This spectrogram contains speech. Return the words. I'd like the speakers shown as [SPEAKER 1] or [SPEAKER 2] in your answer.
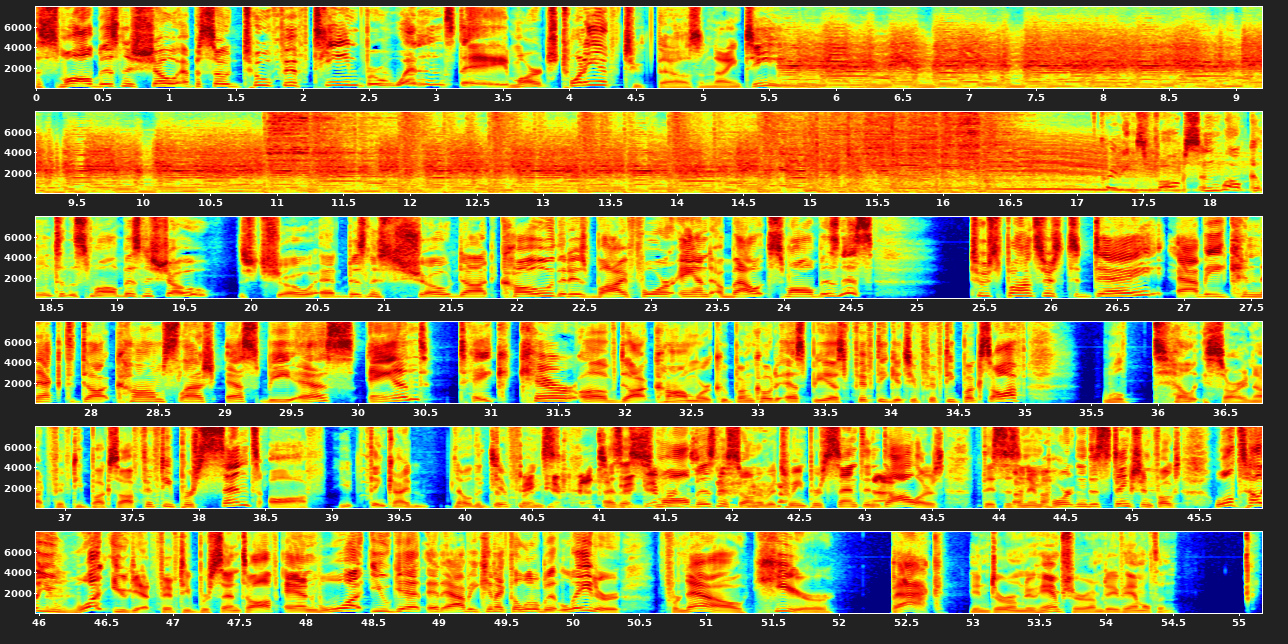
[SPEAKER 1] the Small Business Show, episode 215 for Wednesday, March 20th, 2019. Greetings, folks, and welcome to the Small Business Show, show at businessshow.co that is by, for, and about small business. Two sponsors today, abbyconnect.com slash SBS and takecareof.com, where coupon code SBS50 gets you 50 bucks off. We'll tell you, sorry, not 50 bucks off, 50% off. You'd think I'd know the
[SPEAKER 2] That's a big
[SPEAKER 1] difference
[SPEAKER 2] diff- a
[SPEAKER 1] as a small
[SPEAKER 2] difference.
[SPEAKER 1] business owner between percent and dollars. This is an important distinction, folks. We'll tell you what you get 50% off and what you get at Abby Connect a little bit later. For now, here, back in Durham, New Hampshire, I'm Dave Hamilton.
